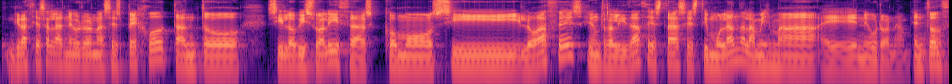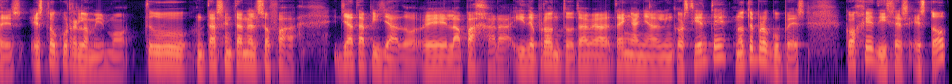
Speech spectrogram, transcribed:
gracias a las neuronas espejo, tanto si lo visualizas como si lo haces, en realidad estás estimulando la misma eh, neurona. Entonces, esto ocurre lo mismo. Tú te has sentado en el sofá, ya te ha pillado eh, la pájara y de pronto te ha, te ha engañado el inconsciente, no te preocupes. Coge, dices stop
